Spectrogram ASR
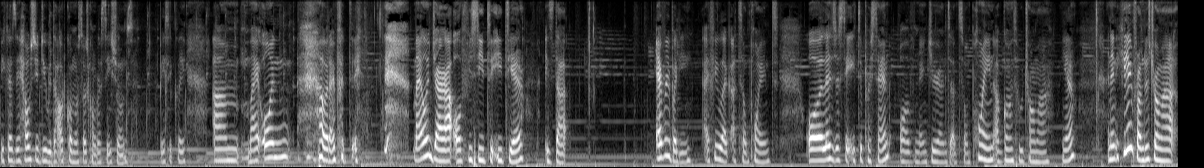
because it helps you deal with the outcome of such conversations basically um my own how would i put it my own jara office to eat here is that everybody, I feel like at some point, or let's just say 80% of Nigerians at some point have gone through trauma, yeah? And then healing from this trauma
